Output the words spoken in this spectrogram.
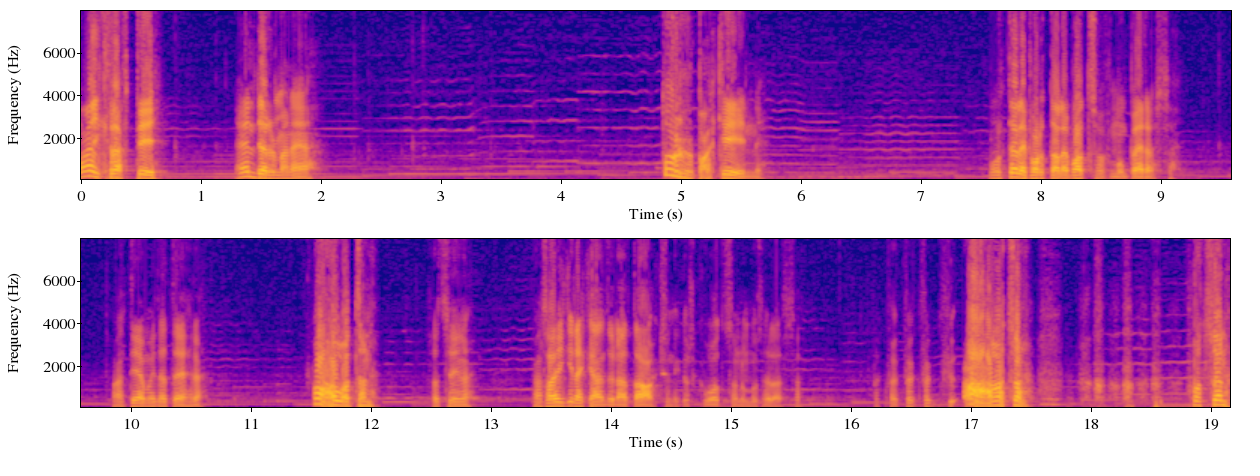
Minecraftia. Endermaneja. Turpa kiinni. Mun teleportaale Watson mun perässä. Mä en tiedä mitä tehdä. Oh, Watson! Sä oot siinä. Mä saa ikinä kääntyä taakseni, koska Watson on mun selässä. Fuck, fuck, fuck, fuck. Ah, Watson! Watson!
